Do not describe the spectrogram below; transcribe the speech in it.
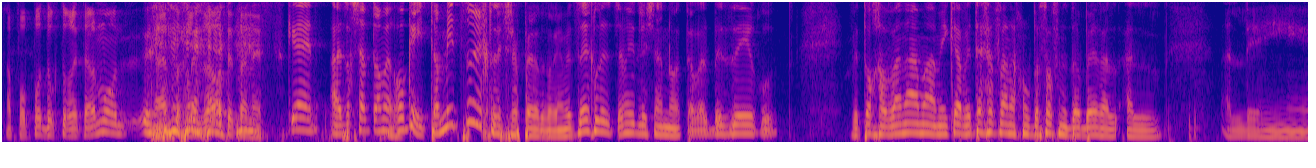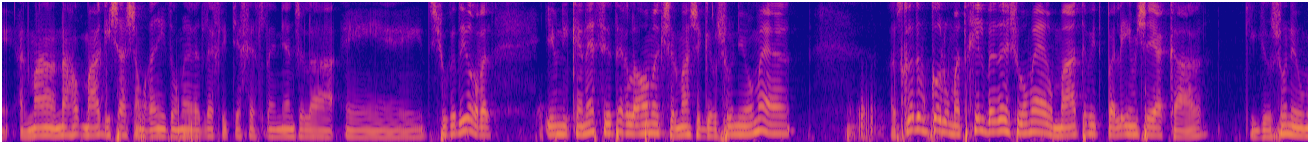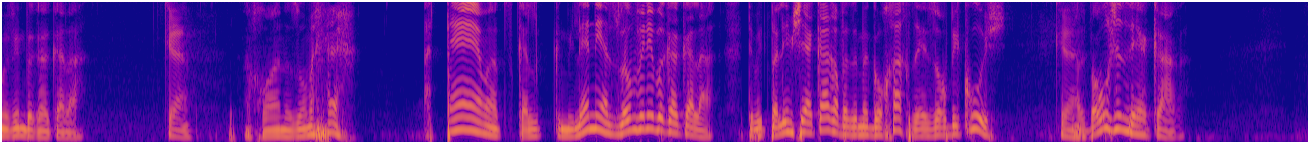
אפרופו דוקטור לתלמוד, היה צריך לזהות את הנס. כן, אז עכשיו אתה אומר, אוקיי, תמיד צריך לשפר דברים, וצריך תמיד לשנות, אבל בזהירות. ותוך הבנה מעמיקה, ותכף אנחנו בסוף נדבר על, על, על, אה, על מה, מה הגישה השמרנית אומרת, לאיך להתייחס לעניין של אה, שוק הדיור, אבל אם ניכנס יותר לעומק של מה שגרשוני אומר, אז קודם כל הוא מתחיל בזה שהוא אומר, מה אתם מתפלאים שיקר? כי גרשוני הוא מבין בכלכלה. כן. נכון? אז הוא אומר, אתם, מילניאלס, לא מבינים בכלכלה. אתם מתפלאים שיקר, אבל זה מגוחך, זה אזור ביקוש. כן. אז ברור שזה יקר.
